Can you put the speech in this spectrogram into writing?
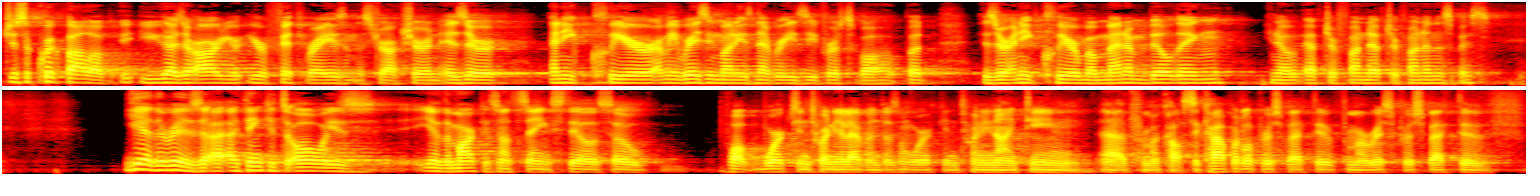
Just a quick follow up: you guys are your, your fifth raise in the structure, and is there any clear? I mean, raising money is never easy, first of all, but is there any clear momentum building? You know, after fund after fund in the space. Yeah, there is. I think it's always you know the market's not staying still, so what worked in 2011 doesn't work in 2019 uh, from a cost of capital perspective, from a risk perspective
